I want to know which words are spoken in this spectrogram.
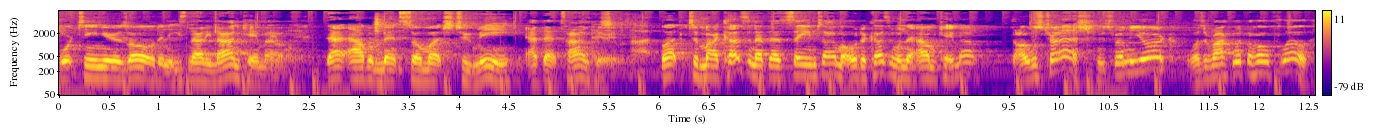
14 years old and East 99 came out, that album meant so much to me at that time period. But to my cousin at that same time, my older cousin, when the album came out, it was trash. He's from New York, wasn't rocking with the whole flow.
